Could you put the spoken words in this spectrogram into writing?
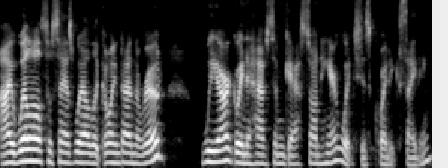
I will also say as well that going down the road, we are going to have some guests on here, which is quite exciting.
